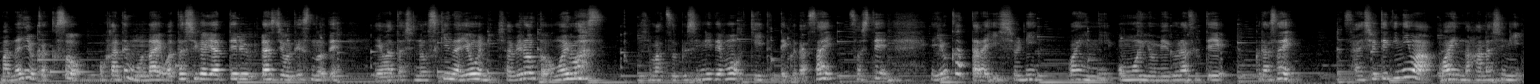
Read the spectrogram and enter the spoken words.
まあ何を隠そう。他でもない。私がやってるラジオですので、え私の好きなように喋ろうと思います。暇つぶしにでも聞いてってください。そして、えよかったら一緒にワインに思いを巡らせてください。最終的にはワインの話に、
